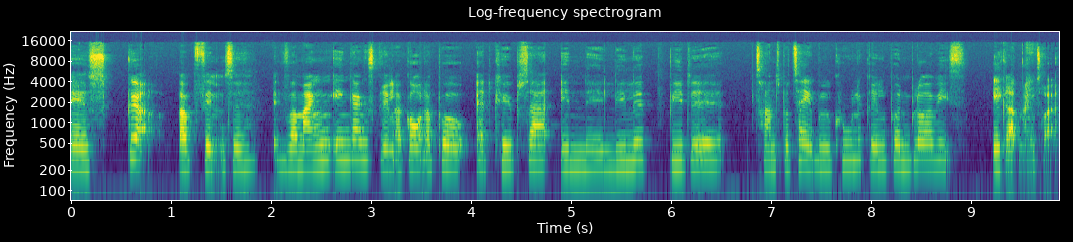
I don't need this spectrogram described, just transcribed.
Øh, skør opfindelse. Hvor mange engangsgriller går der på at købe sig en øh, lille, bitte, transportabel kuglegrill på den blå avis? Ikke ret mange, tror jeg.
